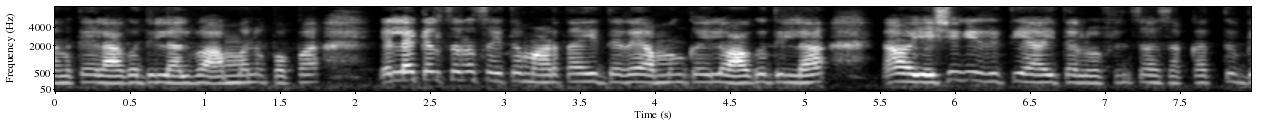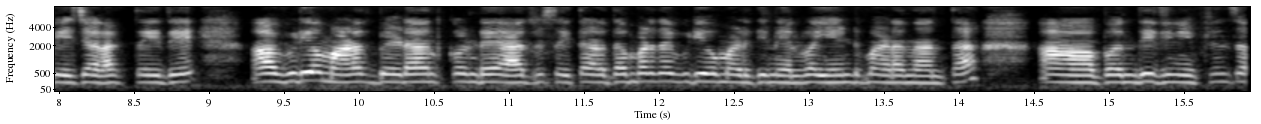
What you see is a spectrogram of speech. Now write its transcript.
ನನ್ನ ಕೈಲಿ ಆಗೋದಿಲ್ಲ ಅಲ್ವಾ? ಅಮ್ಮನೂ ಪಾಪ ಎಲ್ಲ ಕೆಲಸನೂ ಸಹಿತ ಮಾಡ್ತಾ ಇದ್ದಾರೆ, ಅಮ್ಮನ ಕೈಲೂ ಆಗೋದಿಲ್ಲ. ಯಶುಗೆ ಈ ರೀತಿ ಆಯ್ತಲ್ವ ಫ್ರೆಂಡ್ಸ್ ಸಖತ್ತು ಬೇಜಾರಾಗ್ತಾ ಇದೆ. ವಿಡಿಯೋ ಮಾಡೋದು ಬೇಡ ಅಂದ್ಕೊಂಡೆ ಆದರೂ ಸಹಿತ ಅರ್ಧಂಬರ್ಧ ವಿಡಿಯೋ ಮಾಡಿದ್ದೀನಿ ಅಲ್ವಾ ಎಂಡ್ ಮಾಡೋಣ ಅಂತ. ಬಂದಿದ್ದೀನಿ ಫ್ರೆಂಡ್ಸ್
